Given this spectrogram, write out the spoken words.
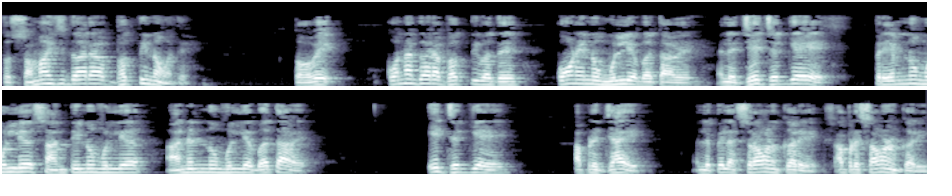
તો સમાજ દ્વારા ભક્તિ ન વધે. તો હવે કોના દ્વારા ભક્તિ વધે? કોણ એનું મૂલ્ય બતાવે? એટલે જે જગ્યાએ પ્રેમનું મૂલ્ય, શાંતિનું મૂલ્ય, આનંદનું મૂલ્ય બતાવે, એ જગ્યાએ આપણે જાય, એટલે પેલા શ્રવણ કરે, આપણે શ્રવણ કરી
